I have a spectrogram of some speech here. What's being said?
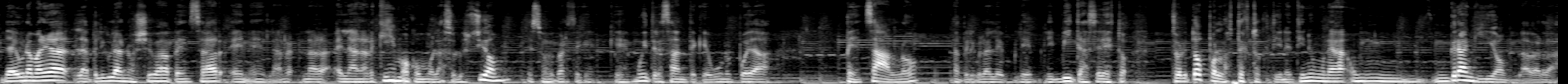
De alguna manera la película nos lleva a pensar en el, anarquismo como la solución, eso me parece que, es muy interesante que uno pueda pensarlo, la película le, invita a hacer esto, sobre todo por los textos que tiene, tiene una, un, un gran guion, la verdad.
